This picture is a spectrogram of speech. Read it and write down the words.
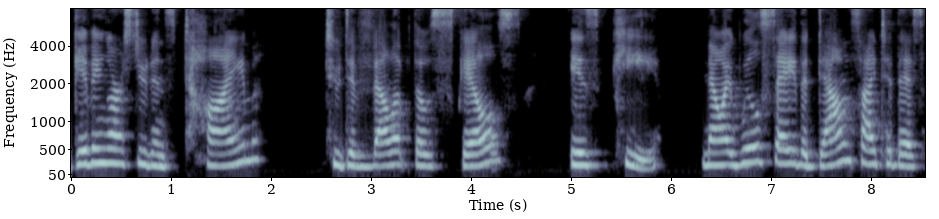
Giving our students time to develop those skills is key. Now, I will say the downside to this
